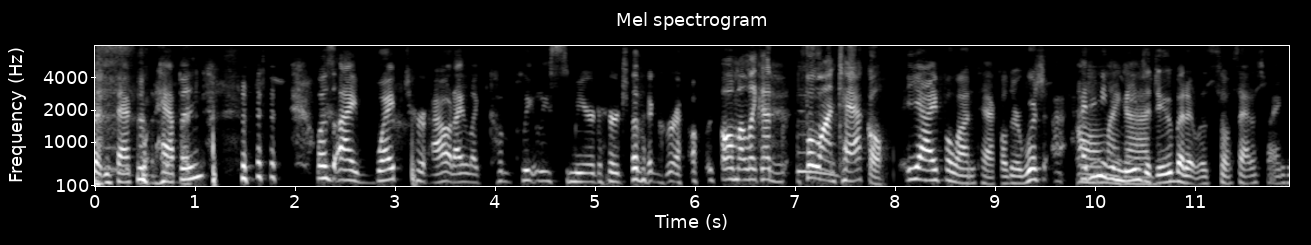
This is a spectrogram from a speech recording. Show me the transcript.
But in fact, what happened was I wiped her out. I like completely smeared her to the ground. Oh my, like a full on tackle. Yeah, I full on tackled her, which I, I Oh didn't even mean to do, but it was so satisfying.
